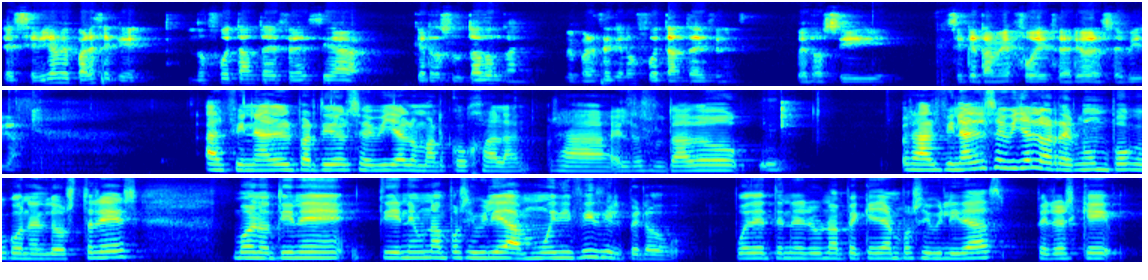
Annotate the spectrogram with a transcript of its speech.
el Sevilla me parece que no fue tanta diferencia que el resultado engañó. Me parece que no fue tanta diferencia. Pero sí, sí que también fue inferior el Sevilla. Al final el partido del Sevilla lo marcó Haaland. O sea, el resultado... O sea, al final el Sevilla lo arregló un poco con el 2-3. Bueno, tiene, tiene una posibilidad muy difícil, pero puede tener una pequeña posibilidad. Pero es que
